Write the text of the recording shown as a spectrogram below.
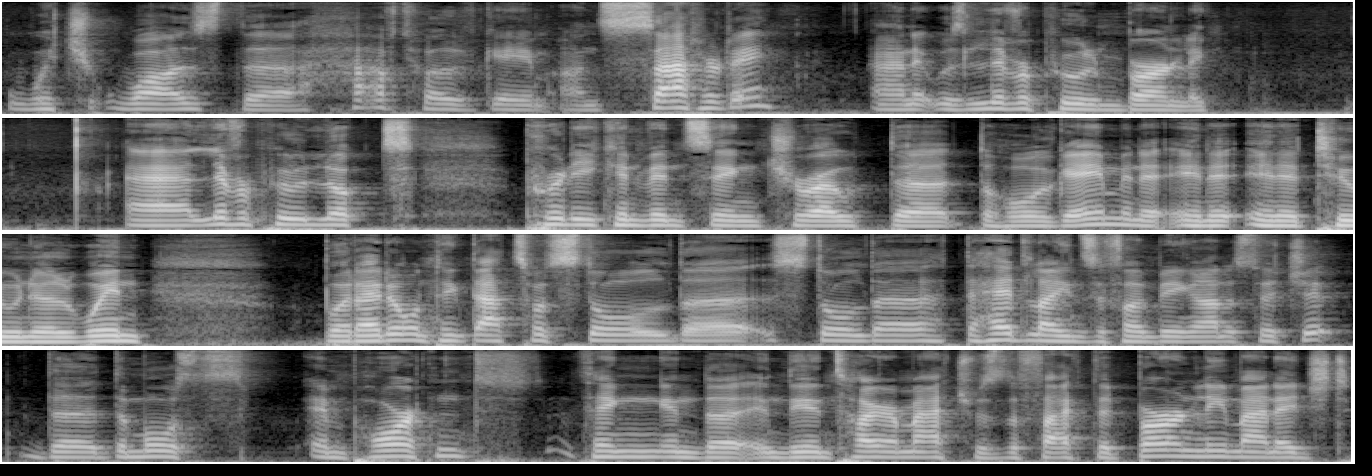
which was the half 12 game on Saturday and it was Liverpool and Burnley. Uh, Liverpool looked pretty convincing throughout the, the whole game in a in a in a two 0 win, but I don't think that's what stole the stole the, the headlines. If I'm being honest with you, the the most important thing in the in the entire match was the fact that Burnley managed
